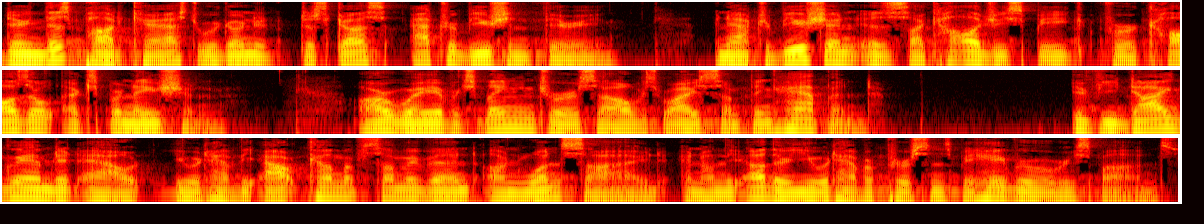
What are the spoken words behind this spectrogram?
During this podcast, we're going to discuss attribution theory. An attribution is psychology speak for causal explanation, our way of explaining to ourselves why something happened. If you diagrammed it out, you would have the outcome of some event on one side, and on the other, you would have a person's behavioral response.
